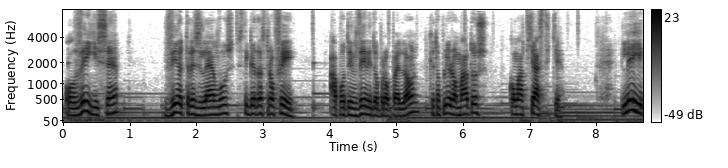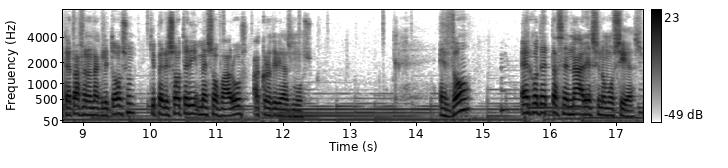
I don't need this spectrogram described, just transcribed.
οδήγησε δύο-τρεις λέμβους στην καταστροφή από την δίνη των προπελών και το πλήρωμά τους κομματιάστηκε. Λίγοι κατάφεραν να γλιτώσουν και περισσότεροι με σοβαρούς ακροτηριασμούς. Εδώ έρχονται τα σενάρια συνωμοσίας.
